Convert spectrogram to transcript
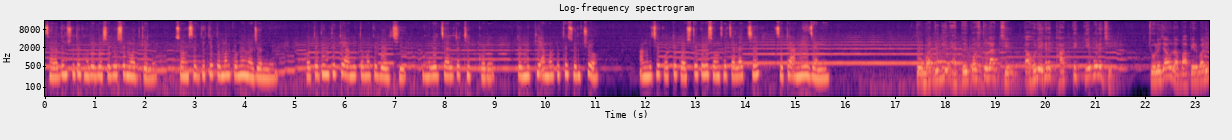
সারাদিন শুধু ঘরে বসে বসে মদ গেলে। সংসার দিকে তোমার কোনো নজর নেই। কতদিন থেকে আমি তোমাকে বলছি ঘরের চালটা ঠিক করো। তুমি কি আমার কথা শুনছ? আমি যে কত কষ্ট করে সংসার চালাচ্ছি সেটা আমিই জানি। তোমার যদি এতই কষ্ট লাগছে তাহলে এখানে থাকতে কে বলেছে? চলে যাও না বাপের বাড়ি।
